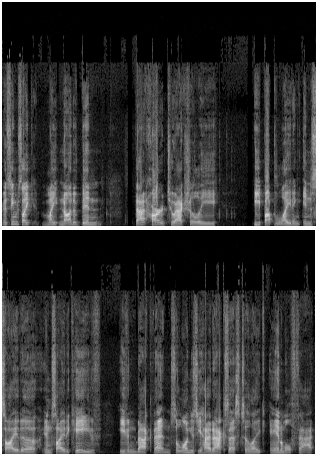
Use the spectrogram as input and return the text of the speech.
it seems like it might not have been that hard to actually keep up lighting inside a inside a cave even back then, so long as you had access to like animal fat.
